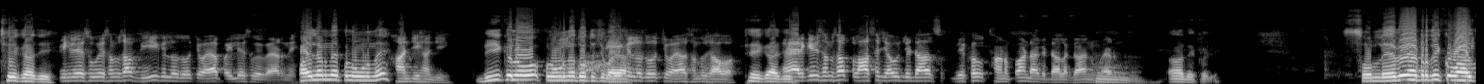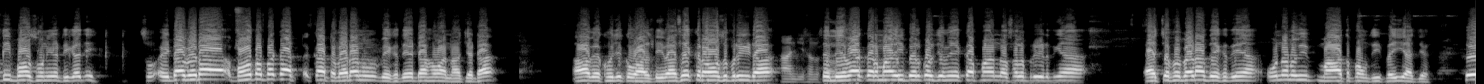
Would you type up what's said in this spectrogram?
ਠੀਕ ਆ ਜੀ। ਪਿਛਲੇ ਸੂਏ ਸੰਧੂ ਸਾਹਿਬ 20 ਕਿਲੋ ਦੁੱਧ ਚਵਾਇਆ ਪਹਿਲੇ ਸੂਏ ਵੈੜ ਨੇ। ਪਾਇਲਨ ਨੇ ਪਲੂਣ ਨੇ? ਹਾਂਜੀ ਹਾਂਜੀ। 20 ਕਿਲੋ ਪਲੂਣ ਨੇ ਦੁੱਧ 20 ਚਵਾਇਆ। ਕਿਲੋ ਦੁੱਧ ਚਵਾਇਆ ਸੰਧੂ ਸਾਹਿਬ। ਠੀਕ ਆ ਜੀ। ਐਰ ਕੇ ਵੀ ਸੰਧੂ ਸਾਹਿਬ ਪਲੱਸ ਜਾਊ ਜਿੱਡਾ ਵੇਖੋ ਥਣ ਭਾਂਡਾ ਕਿੱਡਾ ਲੱਗਾ ਇਹਨੂੰ ਨੂੰ ਆ ਦੇਖੋ ਜੀ। ਸੋ ਲੇਵੇ ਆਰਡਰ ਦੀ ਕੁਆਲਿਟੀ ਬਹੁਤ ਸੋਹਣੀ ਹੈ ਠੀਕ ਆ ਜੀ। ਸੋ ਐਡਾ ਵੇੜਾ ਬਹੁਤ ਆਪਾਂ ਘੱਟ ਘੱਟ ਵੇੜਾ ਨੂੰ ਵੇਖਦੇ ਐਡਾ ਹਵਾਨਾ ਚੱਡਾ। ਆ ਵੇਖੋ ਜੀ ਕੁਆਲਿਟੀ ਵੈਸੇ ਕ੍ਰਾਸ ਬਰੀਡ ਆ। ਤੇ ਲੇਵਾ ਕਰਮਾਂ ਦੀ ਬਿਲਕੁਲ ਜਿਵੇਂ ਇੱਕ ਆਪਾਂ ਨਸਲ ਬਰੀਡ ਦੀਆਂ ਐਚਐਫ ਬੈੜਾਂ ਦੇਖਦੇ ਆ ਉਹਨਾਂ ਨੂੰ ਵੀ ਮਾਤ ਪਾਉਂਦੀ ਪਈ ਅੱਜ। ਤੇ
